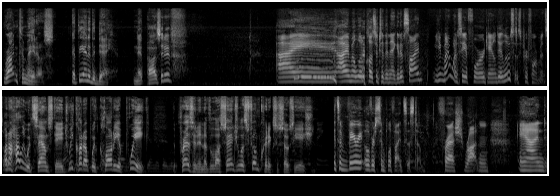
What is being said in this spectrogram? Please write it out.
Rotten Tomatoes, at the end of the day, net positive I I'm a little closer to the negative side. You might want to see it for Daniel Day Lewis's performance. On a Hollywood soundstage, we caught up with Claudia Puig, the president of the Los Angeles Film Critics Association. It's a very oversimplified system, fresh, rotten, and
